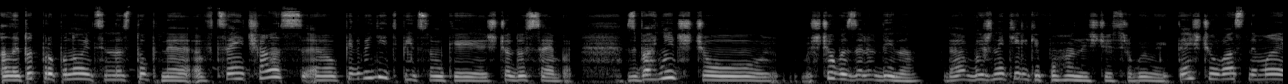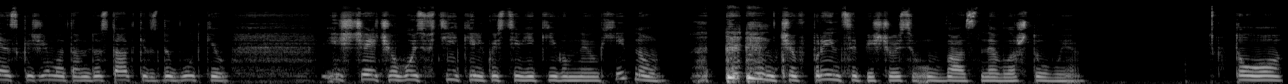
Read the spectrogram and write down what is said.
Але тут пропонується наступне: в цей час е, підведіть підсумки щодо себе. Збагніть, що, що ви за людина. Да? Ви ж не тільки погане щось робили. Те, що у вас немає, скажімо, там достатків, здобутків і ще чогось в тій кількості, в якій вам необхідно, чи в принципі щось у вас не влаштовує. то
